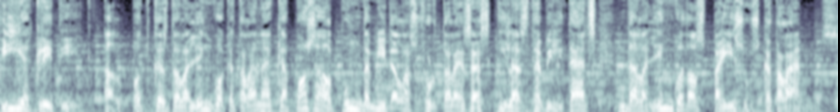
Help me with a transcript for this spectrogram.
Dia Crític, el podcast de la llengua catalana que posa al punt de mira les fortaleses i les debilitats de la llengua dels països catalans.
